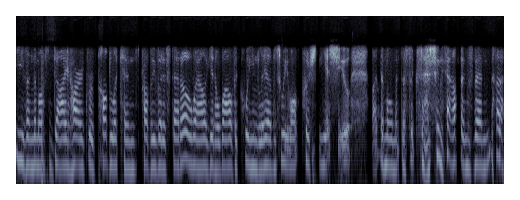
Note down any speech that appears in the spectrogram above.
even the most diehard Republicans probably would have said, "Oh well, you know, while the Queen lives, we won't push the issue." But the moment the succession happens, then uh,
